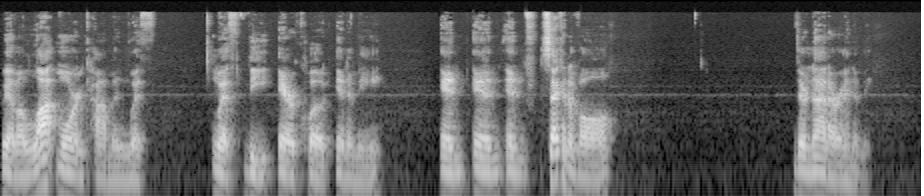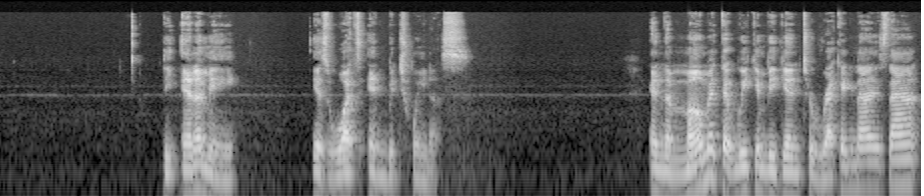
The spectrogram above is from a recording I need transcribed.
we have a lot more in common with with the air quote enemy. And and and second of all, they're not our enemy. The enemy is what's in between us. And the moment that we can begin to recognize that,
